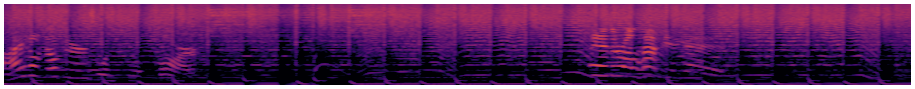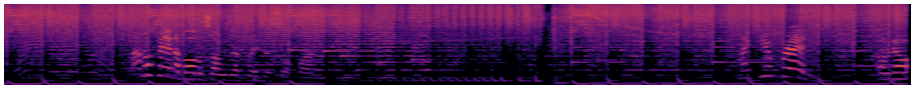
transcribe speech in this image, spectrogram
I don't know if there is one so far. Songs I've played this so far. My cute friend! Oh no!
